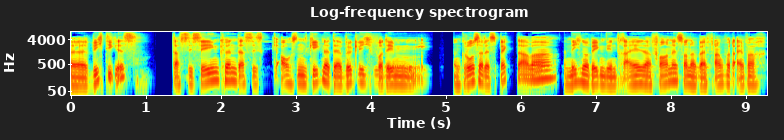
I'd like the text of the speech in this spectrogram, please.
äh, wichtig ist, dass sie sehen können, dass es auch ein Gegner, der wirklich vor dem ein großer Respekt da war, nicht nur wegen den drei da vorne, sondern weil Frankfurt einfach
